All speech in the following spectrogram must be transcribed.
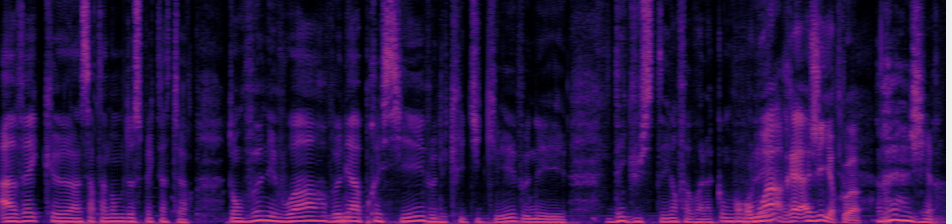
avec euh, un certain nombre de spectateurs. Donc venez voir, venez apprécier, venez critiquer, venez déguster, enfin voilà, comme vous Au voulez. moins réagir, quoi. Réagir,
